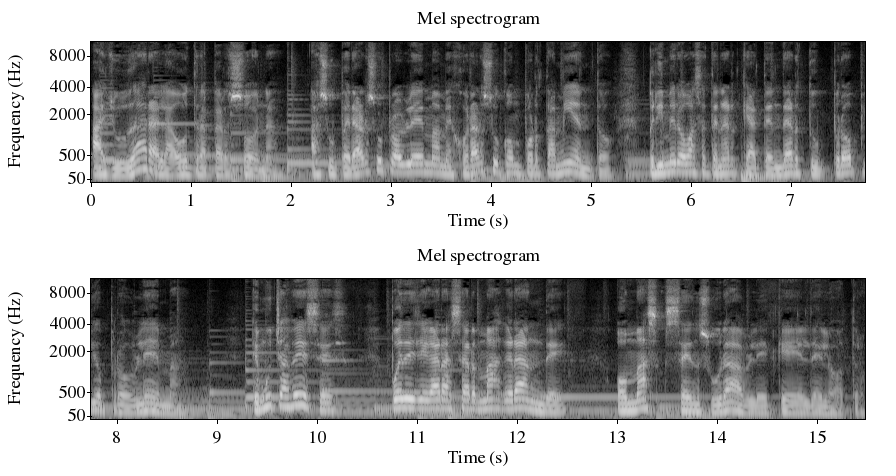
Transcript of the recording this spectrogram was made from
ayudar a la otra persona a superar su problema, a mejorar su comportamiento, primero vas a tener que atender tu propio problema, que muchas veces puede llegar a ser más grande o más censurable que el del otro.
